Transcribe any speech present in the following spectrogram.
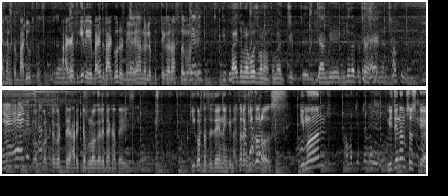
এখানে তো বাড়ি উঠতেছে। আগে তো কি রে বাড়ি তো আগে উঠে এখন হলে প্রত্যেক রাস্তার মধ্যে। ভাই তোমরা বুঝব না তোমরা যার ভিডিও দেখছ হ্যাঁ হ্যাঁ হ্যাঁ করতে করতে আরেকটা ব্লগারে দেখা পেয়ে গেছি। কি করতেছে যাই না কিন্তু। তোরা কি করস? ইমন? আমার টিকটক করি নিচে নাম সুস্কে।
